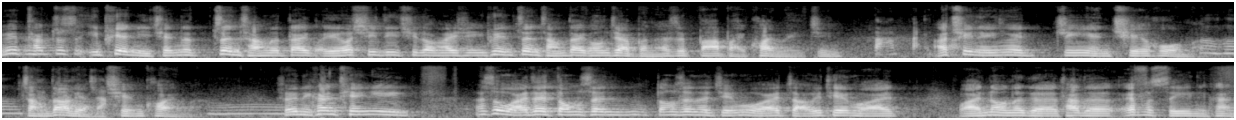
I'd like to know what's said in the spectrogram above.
因为它就是一片以前的正常的代工 LCD 驱动 IC，一片正常代工价本来是八百块美金。八百。啊，去年因为晶圆缺货嘛，涨、嗯、到两千块嘛，嗯、所以你看天域，那时候我还在东升东升的节目，我还早一天我还我还弄那个它的 F 十一，你看，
